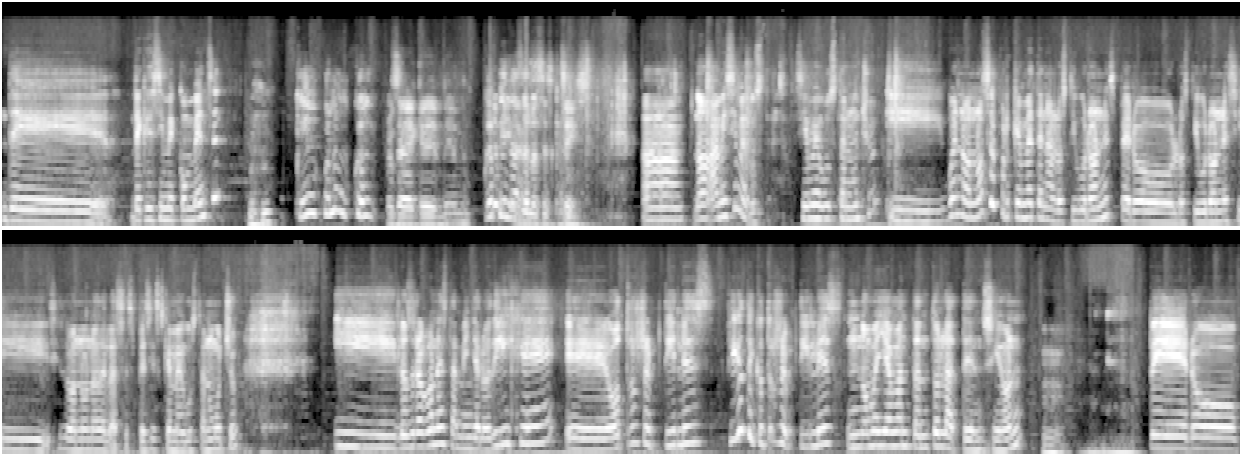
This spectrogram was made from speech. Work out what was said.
de, de que si me convencen. ¿Qué? ¿Cuál, cuál? O sea, que, ¿Qué opinas de los escalas? Sí. ah, no, a mí sí me gustan. Sí me gustan mucho. Y bueno, no sé por qué meten a los tiburones, pero los tiburones sí, sí son una de las especies que me gustan mucho. Y los dragones también ya lo dije. Eh, otros reptiles, fíjate que otros reptiles no me llaman tanto la atención. Mm. pero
